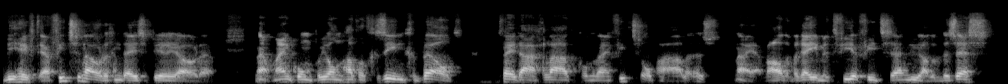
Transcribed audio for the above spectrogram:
Wie heeft er fietsen nodig in deze periode? Nou, mijn compagnon had dat gezien, gebeld. Twee dagen later konden wij een fiets ophalen. Dus nou ja, we, hadden, we reden met vier fietsen en nu hadden we er zes.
